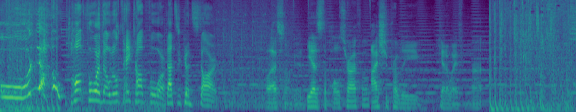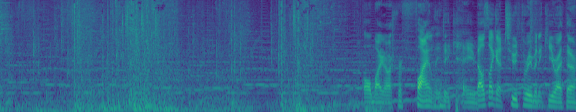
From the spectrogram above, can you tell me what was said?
Oh, no! Top four, though. We'll take top four. That's a good start. Oh, that's not good. He has the pulse rifle. I should probably get away from that. Oh my gosh, we're finally in a game. That was like a two, three minute key right there.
